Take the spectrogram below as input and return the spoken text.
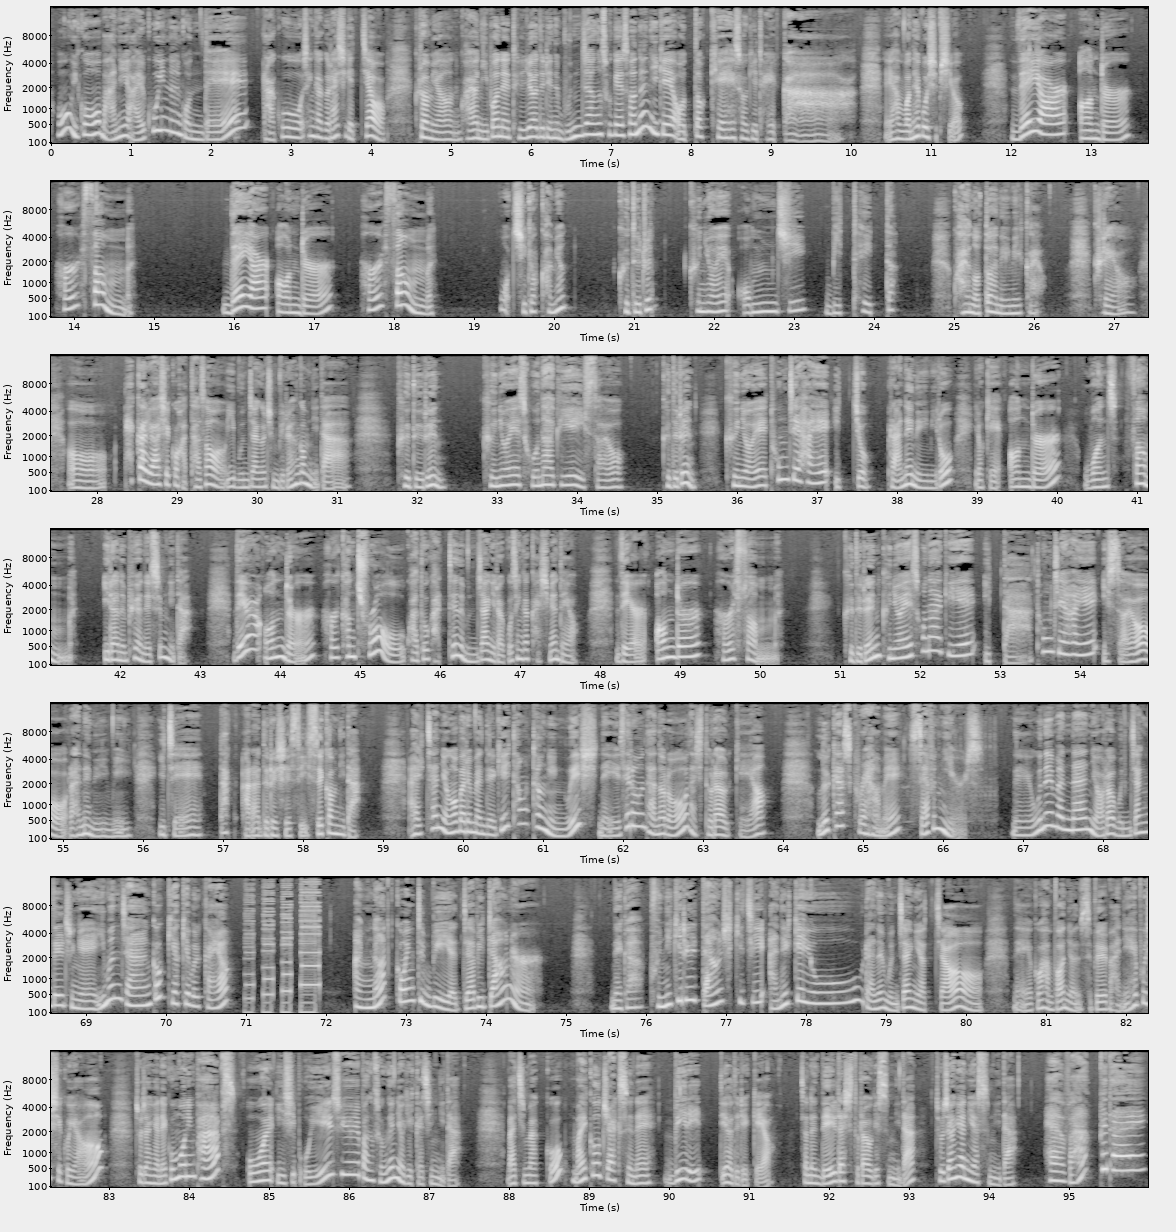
어, 이거 많이 알고 있는 건데, 라고 생각을 하시겠죠? 그러면 과연 이번에 들려드리는 문장 속에서는 이게 어떻게 해석이 될까? 네, 한번 해보십시오. They are under her thumb. They are under her thumb. 어, 직역하면? 그들은 그녀의 엄지 밑에 있다? 과연 어떠한 의미일까요? 그래요. 어, 헷갈려 하실 것 같아서 이 문장을 준비를 한 겁니다. 그들은 그녀의 소나귀에 있어요. 그들은 그녀의 통제하에 있죠. 라는 의미로 이렇게 under one's thumb 이라는 표현을 씁니다. They are under her control 과도 같은 문장이라고 생각하시면 돼요. They are under her thumb. 그들은 그녀의 소나귀에 있다, 통제하에 있어요. 라는 의미. 이제 딱 알아들으실 수 있을 겁니다. 알찬 영어 발음 만들기 텅텅 English. 내일 새로운 단어로 다시 돌아올게요. 루카스 그레함의 Seven Years. 네, 오늘 만난 여러 문장들 중에 이 문장 꼭 기억해 볼까요? I'm not going to be a Debbie Downer. 내가 분위기를 다운시키지 않을게요. 라는 문장이었죠. 네, 이거 한번 연습을 많이 해보시고요. 조장현의 Morning Pops 5월 25일 수요일 방송은 여기까지입니다. 마지막 곡 마이클 잭슨의 Beat It 띄워드릴게요. 저는 내일 다시 돌아오겠습니다. 조정현이었습니다. Have a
